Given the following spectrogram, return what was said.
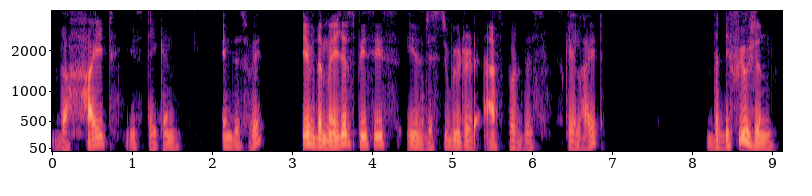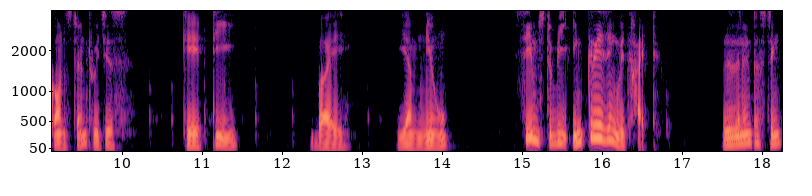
The height is taken in this way. If the major species is distributed as per this scale height, the diffusion constant which is kT by m nu seems to be increasing with height. This is an interesting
